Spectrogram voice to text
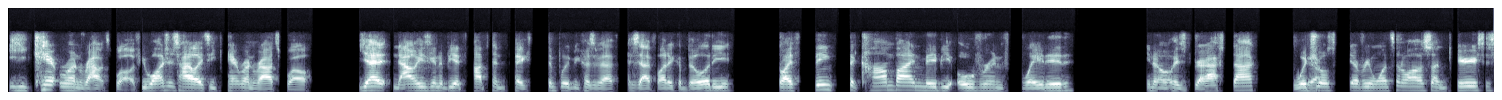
he can't run routes well. If you watch his highlights, he can't run routes well. Yet now he's going to be a top ten pick simply because of his athletic ability. So I think the combine may be overinflated, you know, his draft stock, which Yeah. you'll see every once in a while. So I'm curious to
